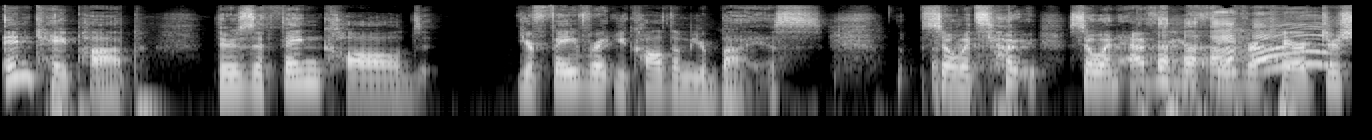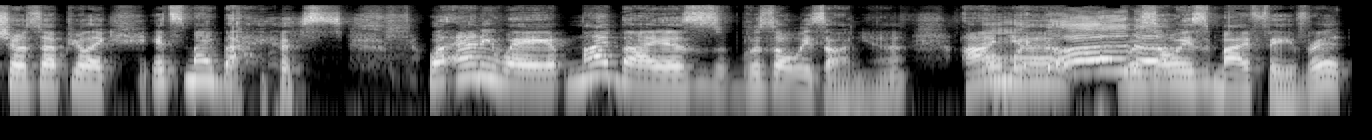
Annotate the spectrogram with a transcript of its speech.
in K-pop, there's a thing called your favorite. You call them your bias. So Okay. it's so whenever your favorite character shows up, you're like, it's my bias. Well, anyway, my bias was always Anya. Oh my Anya God! was always my favorite.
